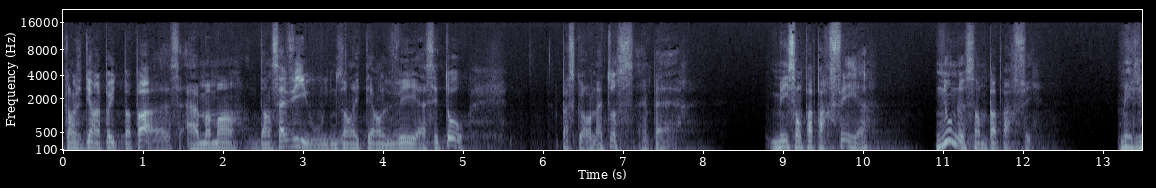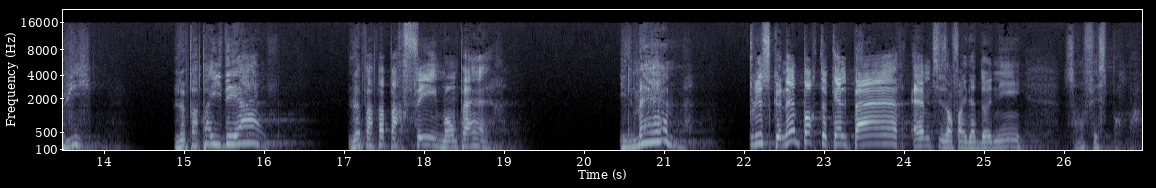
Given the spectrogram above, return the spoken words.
quand je dis on n'a pas eu de papa, c'est à un moment dans sa vie où ils nous ont été enlevés assez tôt, parce qu'on a tous un père. Mais ils ne sont pas parfaits. Hein? Nous ne sommes pas parfaits. Mais lui, le papa idéal, le papa parfait, mon père, il m'aime plus que n'importe quel père aime ses enfants. Il a donné son fils pour moi.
